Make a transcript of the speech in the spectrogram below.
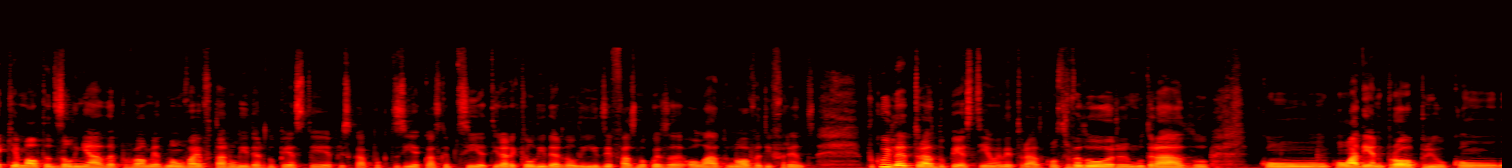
é que a malta desalinhada provavelmente não vai votar no líder do PST. É por isso que há pouco dizia quase que apetecia tirar aquele líder dali e dizer faz uma coisa ao lado, nova, diferente. Porque o eleitorado do PST é um eleitorado conservador, moderado, com, com ADN próprio, com,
